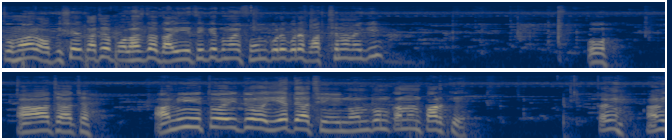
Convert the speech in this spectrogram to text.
তোমার অফিসের কাছে পলাশদা দাঁড়িয়ে থেকে তোমায় ফোন করে করে পাচ্ছে না নাকি? ও আচ্ছা আচ্ছা। আমি তো এই তো ইয়েতে আছি এই নন্দনকানন পার্কে। আমি আমি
